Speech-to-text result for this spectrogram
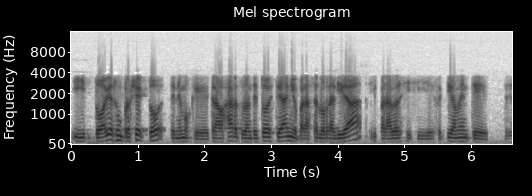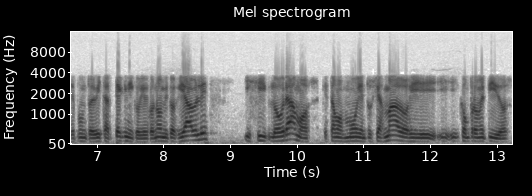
y todavía es un proyecto, tenemos que trabajar durante todo este año para hacerlo realidad y para ver si, si efectivamente desde el punto de vista técnico y económico es viable y si logramos, que estamos muy entusiasmados y, comprometidos,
